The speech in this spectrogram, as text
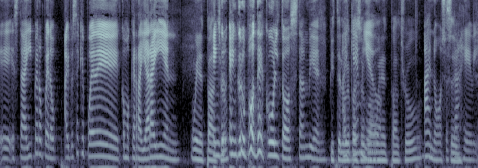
eh, está ahí, pero, pero hay veces que puede como que rayar ahí en, en, gru- en grupos de cultos también. ¿Viste lo Ay, que pasó miedo. con Gwyneth Paltrow? Ah, no, eso Sí. está heavy.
